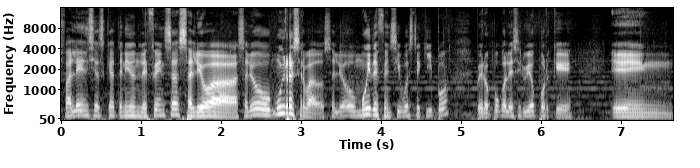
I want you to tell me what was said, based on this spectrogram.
falencias que ha tenido en defensa, salió, a, salió muy reservado, salió muy defensivo este equipo, pero poco le sirvió porque el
